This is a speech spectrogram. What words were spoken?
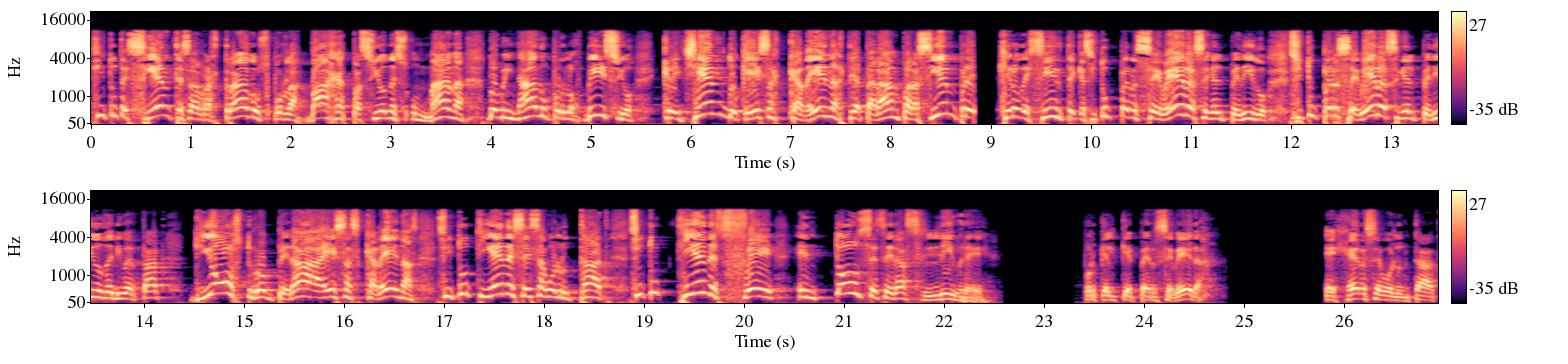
si tú te sientes arrastrados por las bajas pasiones humanas, dominado por los vicios, creyendo que esas cadenas te atarán para siempre, Quiero decirte que si tú perseveras en el pedido, si tú perseveras en el pedido de libertad, Dios romperá esas cadenas. Si tú tienes esa voluntad, si tú tienes fe, entonces serás libre. Porque el que persevera, ejerce voluntad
